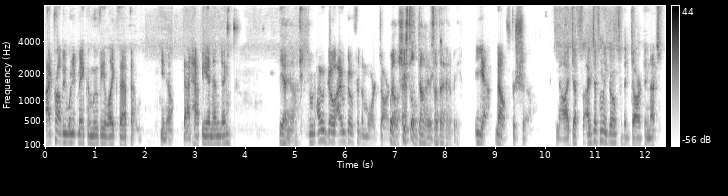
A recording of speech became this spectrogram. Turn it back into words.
I probably wouldn't make a movie like that. That you know, that happy an ending. Yeah. No. I would go. I would go for the more dark. Well, she still died. It's not that happy. Yeah, no, for sure. No, I def I definitely go for the dark, and that's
